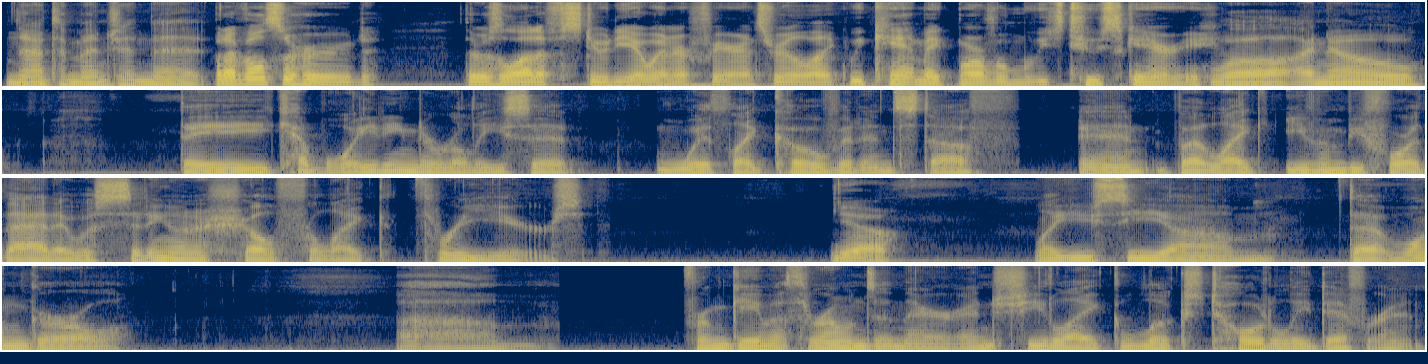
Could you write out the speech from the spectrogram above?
not to mention that. But I've also heard there was a lot of studio interference where like we can't make Marvel movies too scary. Well, I know they kept waiting to release it with like COVID and stuff, and but like even before that, it was sitting on a shelf for like three years. Yeah. Like you see, um, that one girl, um, from Game of Thrones in there, and she like looks totally different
